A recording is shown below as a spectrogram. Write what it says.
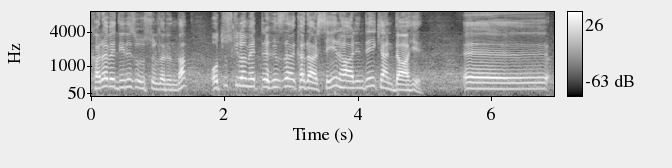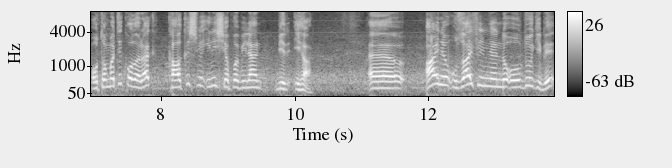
kara ve deniz unsurlarından 30 kilometre hıza kadar seyir halindeyken dahi e, otomatik olarak kalkış ve iniş yapabilen bir İHA. E, aynı uzay filmlerinde olduğu gibi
